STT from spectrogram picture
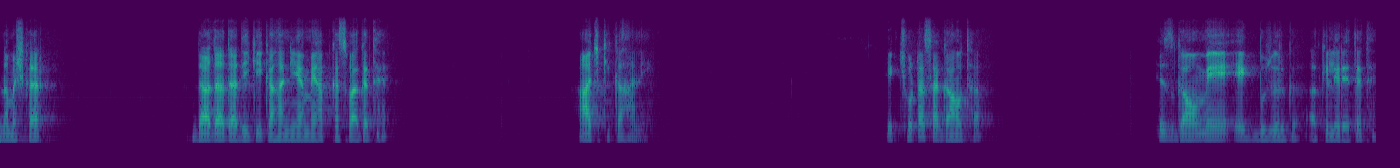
नमस्कार। दादा दादी की कहानियाँ में आपका स्वागत है। आज की कहानी। एक छोटा सा गाँव था। इस गाँव में एक बुज़ुर्ग अकेले रहते थे।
